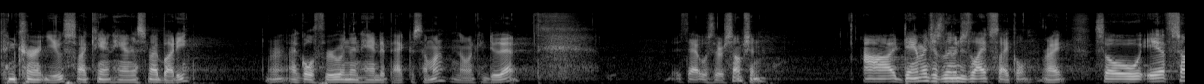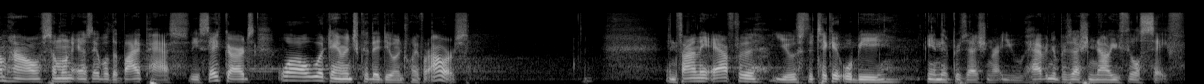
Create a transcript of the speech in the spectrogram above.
concurrent use, so I can't hand this to my buddy. Right? I go through and then hand it back to someone. No one can do that. That was their assumption. Uh, damage is limited life cycle, right? So if somehow someone is able to bypass these safeguards, well, what damage could they do in 24 hours? And finally, after the use, the ticket will be in their possession, right? You have in your possession, now you feel safe.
